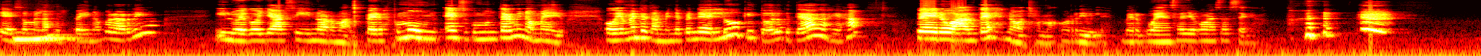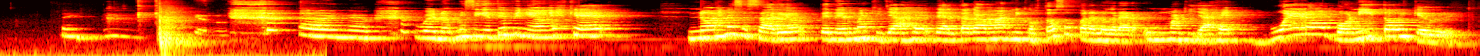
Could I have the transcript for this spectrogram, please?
eso me las despeino por arriba y luego ya así normal. Pero es como un, eso, como un término medio. Obviamente también depende del look y todo lo que te hagas. Pero antes, no, chama, horrible. Vergüenza yo con esa ceja. Ay, no. Bueno, mi siguiente opinión es que no es necesario tener maquillaje de alta gama ni costoso para lograr un maquillaje bueno, bonito y que dure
